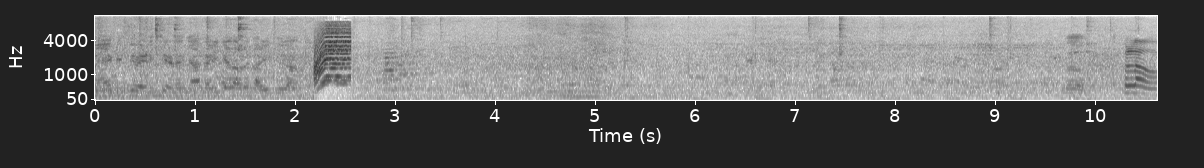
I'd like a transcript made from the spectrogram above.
മേഘയ്ക്ക് മേടിച്ചാണ് ഞാൻ കഴിക്കാതെ അവിടെ കഴിക്കുകയാണ്. കൊള്ളാവോ?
